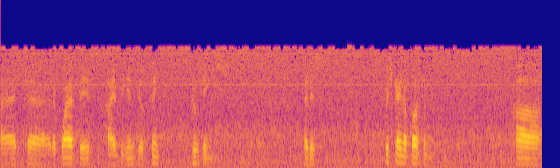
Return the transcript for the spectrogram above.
at uh, required pace I begin to think two things. That is, which kind of person are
